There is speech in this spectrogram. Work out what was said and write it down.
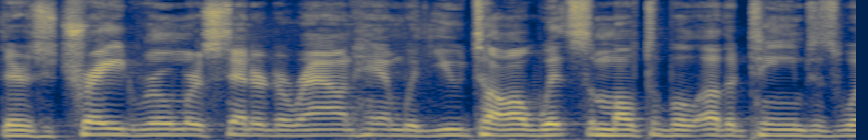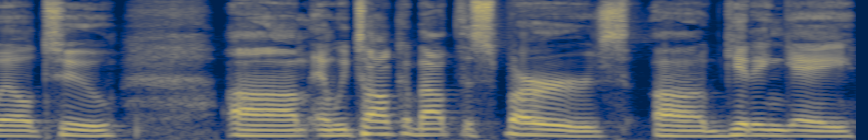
There's trade rumors centered around him with Utah with some multiple other teams as well too. Um, and we talk about the Spurs uh, getting a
